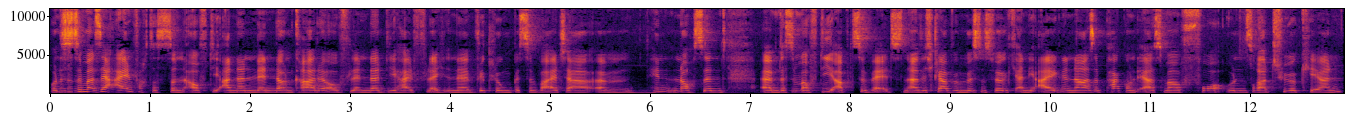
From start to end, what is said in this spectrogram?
Und es ist immer sehr einfach, das dann auf die anderen Länder und gerade auf Länder, die halt vielleicht in der Entwicklung ein bisschen weiter ähm, hinten noch sind, ähm, das immer auf die abzuwälzen. Also ich glaube, wir müssen es wirklich an die eigene Nase packen und erstmal vor unserer Tür kehren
